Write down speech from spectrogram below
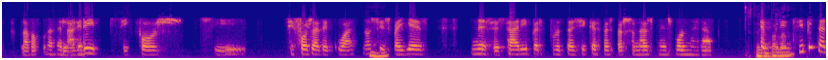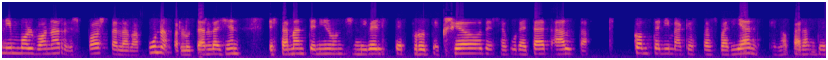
amb la vacuna de la grip, si fos, si, si fos adequat, no? Mm -hmm. si es veiés necessari per protegir aquestes persones més vulnerables. Estaríem en parlant... principi tenim molt bona resposta a la vacuna, per tant la gent està mantenint uns nivells de protecció, de seguretat alta. Com tenim aquestes variants que no paren de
